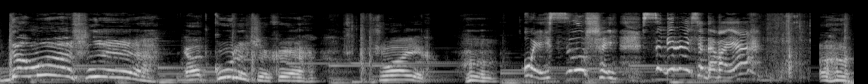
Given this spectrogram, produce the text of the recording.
домашние! От курочек э, своих. Ой, слушай, собирай Постарайся давай, а? Ага.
